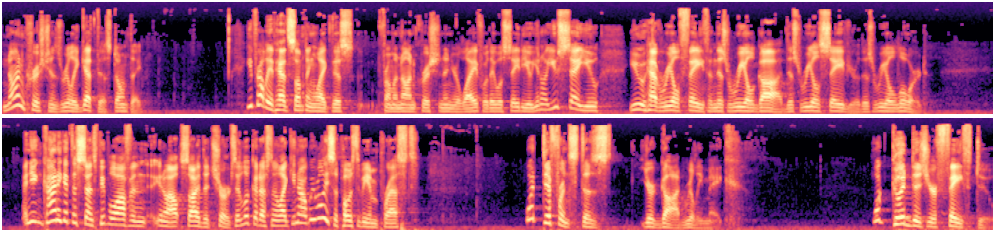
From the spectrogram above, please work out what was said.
non Christians really get this, don't they? You probably have had something like this from a non Christian in your life where they will say to you, You know, you say you, you have real faith in this real God, this real Savior, this real Lord. And you can kind of get the sense, people often, you know, outside the church, they look at us and they're like, you know, are we really supposed to be impressed? What difference does your God really make? What good does your faith do?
